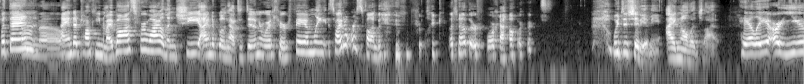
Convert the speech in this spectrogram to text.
But oh, then oh no. I end up talking to my boss for a while, and then she, I end up going out to dinner with her family. So I don't respond to him for like another four hours, which is shitty of me. I acknowledge that. Haley, are you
